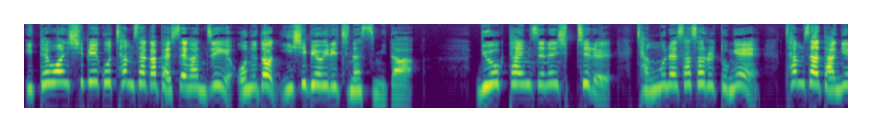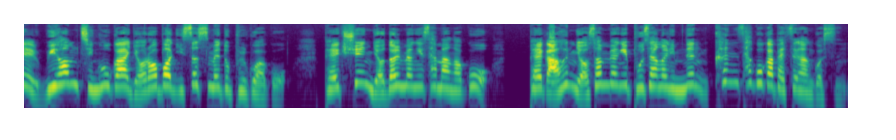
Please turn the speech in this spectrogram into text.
이태원 12구 참사가 발생한 지 어느덧 20여일이 지났습니다. 뉴욕타임스는 17일 장문의 사설을 통해 참사 당일 위험 징후가 여러 번 있었음에도 불구하고 158명이 사망하고 196명이 부상을 입는 큰 사고가 발생한 것은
